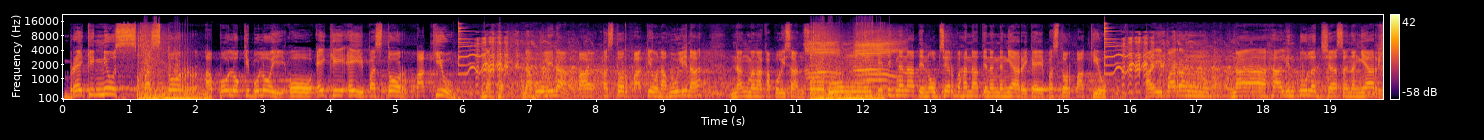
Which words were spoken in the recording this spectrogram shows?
Breaking news, Pastor Apollo Kibuloy o aka Pastor Pacquiao na, nahuli na. Pa, Pastor Pacquiao nahuli na ng mga kapulisan. So kung titignan natin, obserbahan natin ang nangyari kay Pastor Pacquiao ay parang nahalin tulad siya sa nangyari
